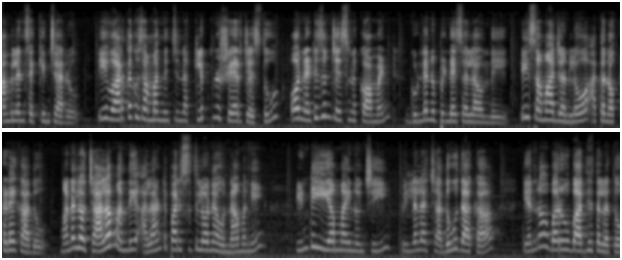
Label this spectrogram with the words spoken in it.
అంబులెన్స్ ఎక్కించారు. ఈ వార్తకు సంబంధించిన క్లిప్ను షేర్ చేస్తూ ఓ నెటిజన్ చేసిన కామెంట్ గుండెను పిండేసేలా ఉంది. ఈ సమాజంలో అతనొక్కడే కాదు మనలో చాలా మంది అలాంటి పరిస్థితిలోనే ఉన్నామని ఇంటి ఈఎంఐ నుంచి పిల్లల చదువు దాకా ఎన్నో బరువు బాధ్యతలతో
